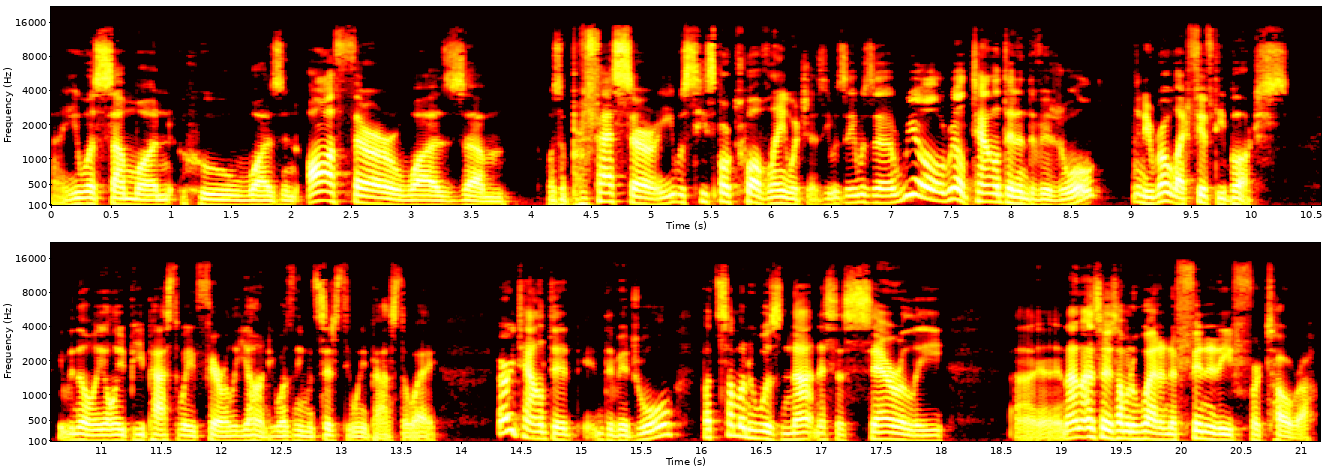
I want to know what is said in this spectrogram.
Uh, he was someone who was an author, was um, was a professor. He was he spoke twelve languages. He was he was a real real talented individual, and he wrote like fifty books. Even though he only he passed away fairly young, he wasn't even sixty when he passed away very talented individual, but someone who was not necessarily, uh, not necessarily someone who had an affinity for Torah.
